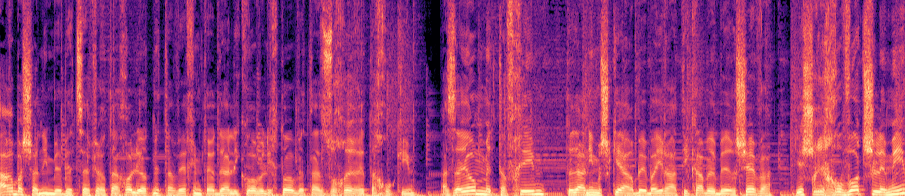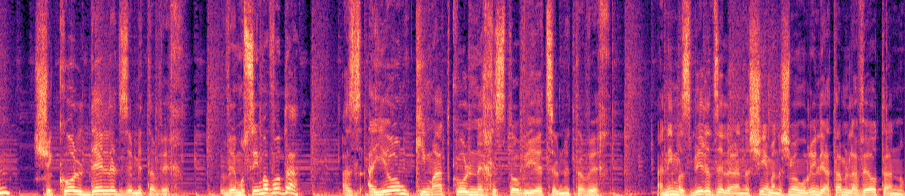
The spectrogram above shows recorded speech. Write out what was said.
ארבע שנים בבית ספר, אתה יכול להיות מתווך אם אתה יודע לקרוא ולכתוב ואתה זוכר את החוקים. אז היום מתווכים, אתה יודע, אני משקיע הרבה בעיר העתיקה בבאר שבע, יש רחובות שלמים שכל דלת זה מתווך. והם עושים עבודה. אז היום כמעט כל נכס טוב יהיה אצל מתווך. אני מסביר את זה לאנשים, אנשים אומרים לי, אתה מלווה אותנו.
